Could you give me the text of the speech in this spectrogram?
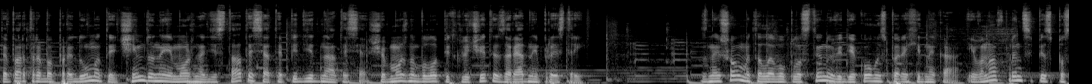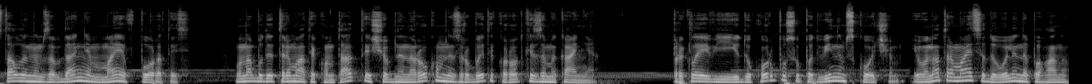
Тепер треба придумати, чим до неї можна дістатися та під'єднатися, щоб можна було підключити зарядний пристрій. Знайшов металеву пластину від якогось перехідника, і вона, в принципі, з поставленим завданням має впоратись. Вона буде тримати контакти, щоб ненароком не зробити коротке замикання. Приклеїв її до корпусу подвійним скотчем, і вона тримається доволі непогано.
